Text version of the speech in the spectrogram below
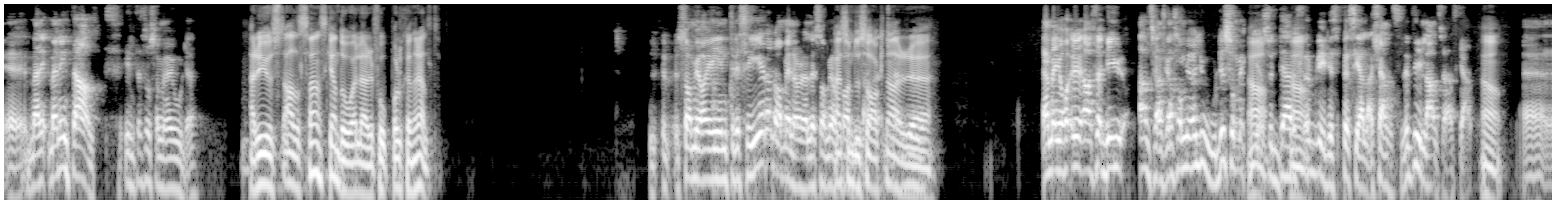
Eh, men, men inte allt, inte så som jag gjorde. Är det just Allsvenskan då eller är det fotboll generellt? Som jag är intresserad av menar du? Eller som jag Nej, som du saknar? Eh, Nej, men jag, alltså, det är ju Allsvenskan som jag gjorde så mycket, Ja, så därför ja. blir det speciella känslor till Allsvenskan. Ja. Eh,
